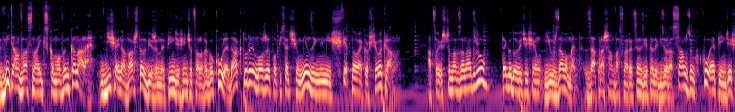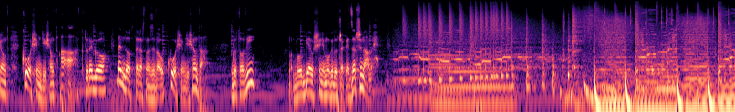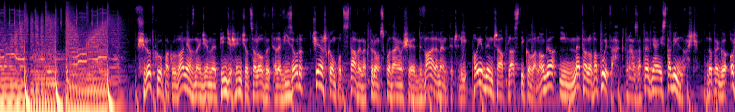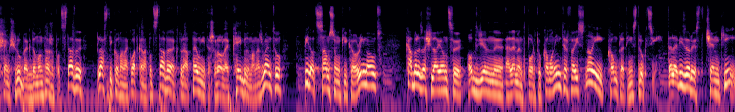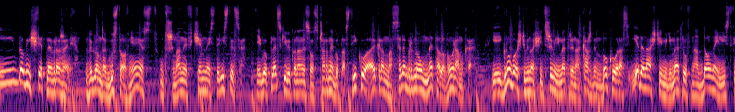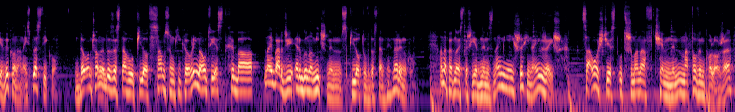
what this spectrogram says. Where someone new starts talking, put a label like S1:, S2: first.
S1: Witam Was na X-komowym kanale. Dzisiaj na warsztat bierzemy 50-calowego QLEDa, który może popisać się m.in. świetną jakością ekranu. A co jeszcze ma w zanadrzu? Tego dowiecie się już za moment. Zapraszam Was na recenzję telewizora Samsung E QE50 Q80AA, którego będę od teraz nazywał Q80A. Gotowi? No bo ja już się nie mogę doczekać. Zaczynamy! Środku opakowania znajdziemy 50-calowy telewizor, ciężką podstawę, na którą składają się dwa elementy, czyli pojedyncza plastikowa noga i metalowa płyta, która zapewnia jej stabilność. Do tego 8 śrubek do montażu podstawy, plastikowa nakładka na podstawę, która pełni też rolę cable managementu, pilot Samsung Eco Remote, kabel zasilający, oddzielny element portu Common Interface, no i komplet instrukcji. Telewizor jest cienki i robi świetne wrażenie. Wygląda gustownie, jest utrzymany w ciemnej stylistyce. Jego plecki wykonane są z czarnego plastiku, a ekran ma srebrną metalową ramkę. Jej grubość wynosi 3 mm na każdym boku oraz 11 mm na dolnej listwie wykonanej z plastiku. Dołączony do zestawu pilot Samsung Eco Remote jest chyba najbardziej ergonomicznym z pilotów dostępnych na rynku. A na pewno jest też jednym z najmniejszych i najlżejszych. Całość jest utrzymana w ciemnym, matowym kolorze,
